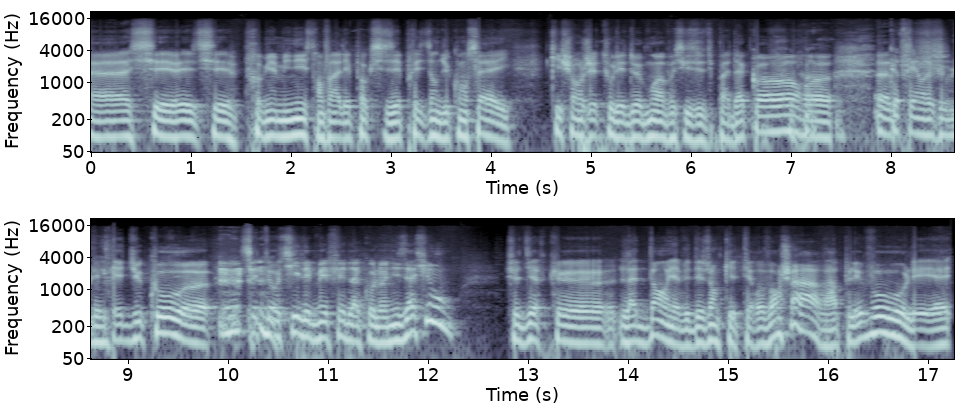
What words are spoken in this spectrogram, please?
euh, ces, ces premiers ministres. Enfin, à l'époque, c'était présidents du Conseil qui changeaient tous les deux mois parce qu'ils n'étaient pas d'accord. euh, euh, Quatrième République. et du coup, euh, c'était aussi les méfaits de la colonisation. Je veux dire que là-dedans, il y avait des gens qui étaient revanchards. Rappelez-vous, les,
